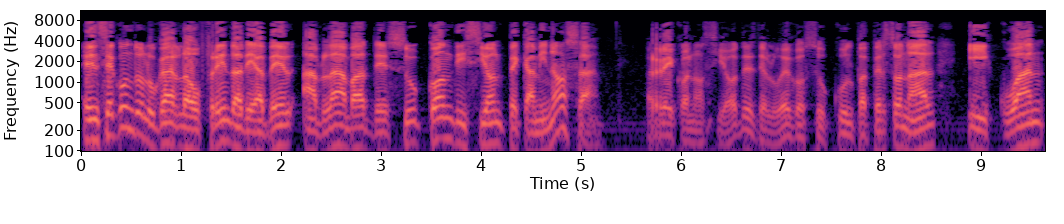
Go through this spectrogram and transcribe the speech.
En segundo lugar, la ofrenda de Abel hablaba de su condición pecaminosa reconoció desde luego su culpa personal y cuán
